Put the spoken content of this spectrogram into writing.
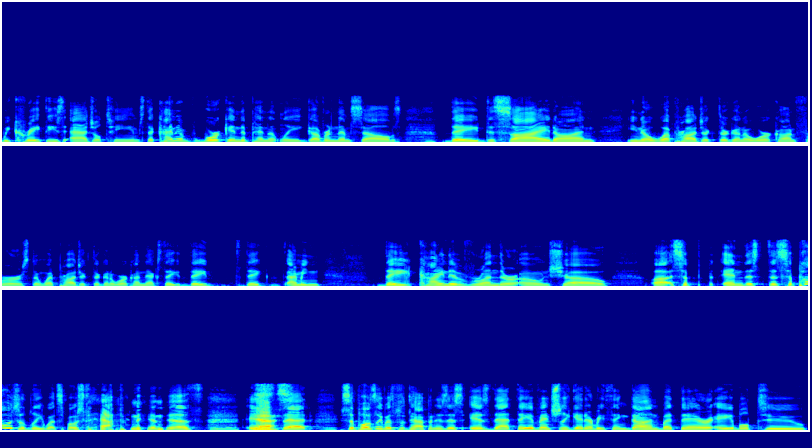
we create these agile teams that kind of work independently, govern themselves. They decide on you know what project they're going to work on first and what project they're going to work on next. They they they I mean they kind of run their own show. Uh, and this, this supposedly what's supposed to happen in this is yes. that supposedly what's supposed to happen is this is that they eventually get everything done, but they're able to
